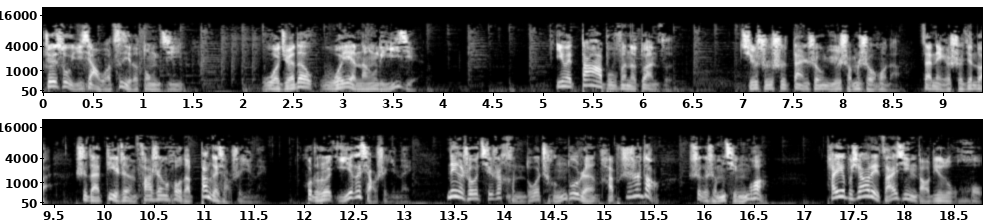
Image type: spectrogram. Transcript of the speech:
追溯一下我自己的动机，我觉得我也能理解，因为大部分的段子。其实是诞生于什么时候呢？在哪个时间段？是在地震发生后的半个小时以内，或者说一个小时以内。那个时候，其实很多成都人还不知道是个什么情况，他也不晓得灾情到底如何。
